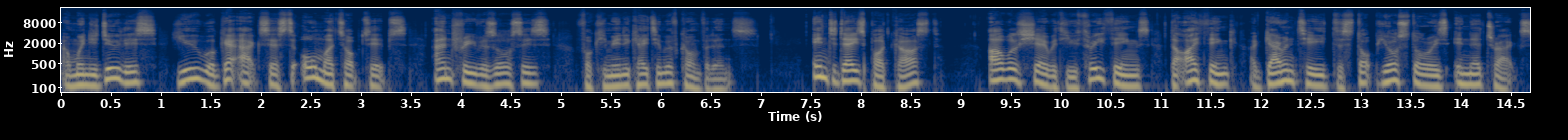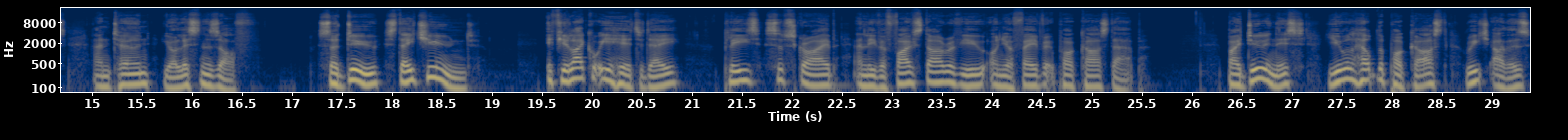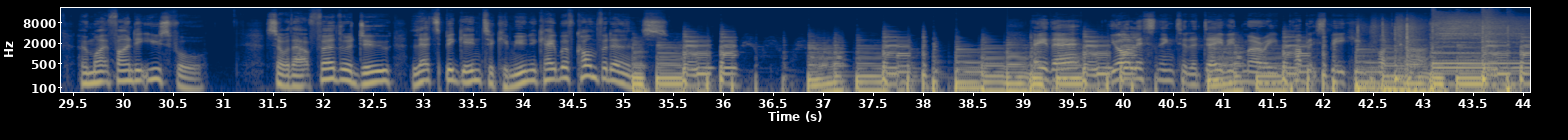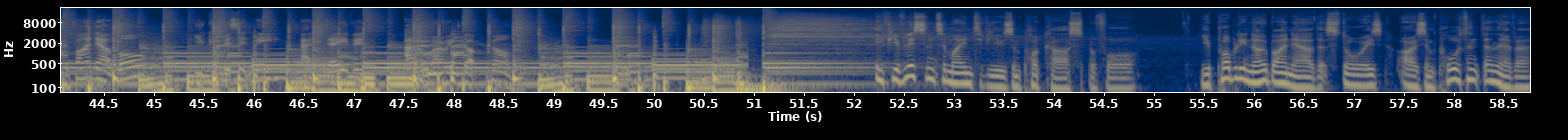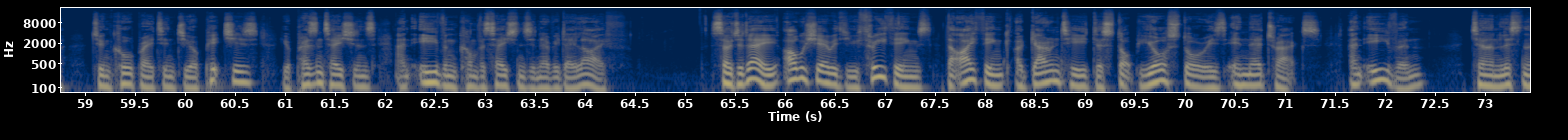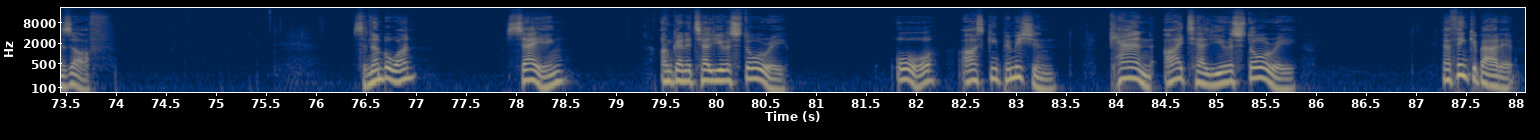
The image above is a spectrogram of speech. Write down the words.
And when you do this, you will get access to all my top tips and free resources for communicating with confidence. In today's podcast, I will share with you three things that I think are guaranteed to stop your stories in their tracks and turn your listeners off. So do stay tuned. If you like what you hear today, please subscribe and leave a five star review on your favourite podcast app. By doing this, you will help the podcast reach others who might find it useful. So, without further ado, let's begin to communicate with confidence. Hey there, you're listening to the David Murray Public Speaking Podcast. To find out more, you can visit me at davidalanmurray.com. If you've listened to my interviews and podcasts before, you probably know by now that stories are as important than ever to incorporate into your pitches, your presentations, and even conversations in everyday life. So, today I will share with you three things that I think are guaranteed to stop your stories in their tracks and even turn listeners off. So, number one, saying, I'm going to tell you a story, or asking permission, Can I tell you a story? Now, think about it.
